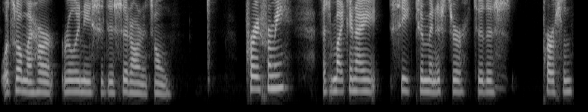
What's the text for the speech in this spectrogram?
what's on my heart really needs to just sit on its own. Pray for me as Mike and I seek to minister to this person,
